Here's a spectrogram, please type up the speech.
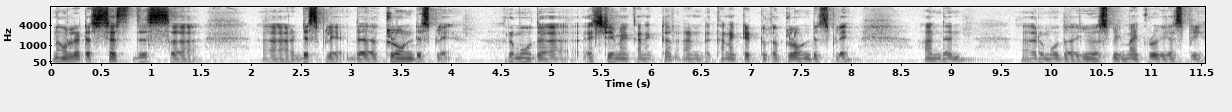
Now let us test this uh, uh, display the clone display. Remove the HDMI connector and connect it to the clone display and then uh, remove the USB micro USB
